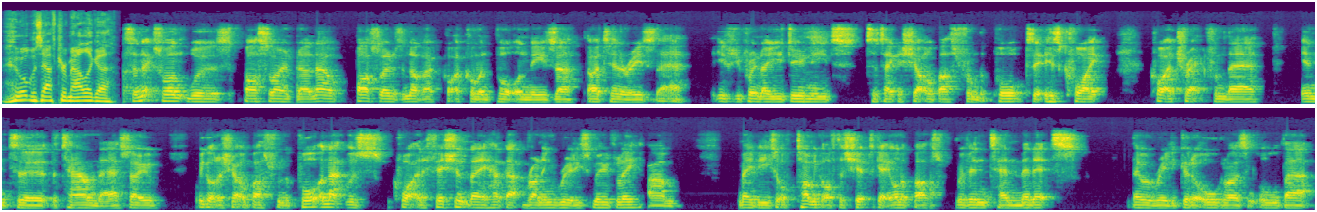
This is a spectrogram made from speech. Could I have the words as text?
what was after Malaga? So next one was Barcelona. Now Barcelona is another quite a common port on these uh, itineraries. There, if you probably know, you do need to take a shuttle bus from the port because it is quite quite a trek from there into the town there. So we got a shuttle bus from the port, and that was quite efficient. They had that running really smoothly. Um, maybe sort of time we got off the ship to getting on a bus within ten minutes they were really good at organising all that.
